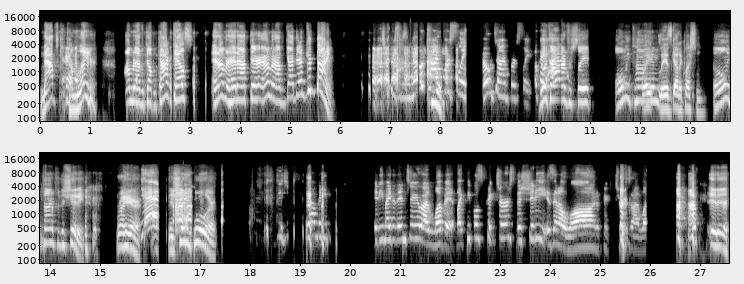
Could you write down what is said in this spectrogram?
Naps can come later. I'm gonna have a couple cocktails, and I'm gonna head out there, and I'm gonna have a goddamn good time. no time for sleep. No time for sleep. Okay. no I have- time for sleep. Only time. Wait, Leah's got a question. The only time for the shitty, right here. yes. The shitty cooler. Did you see how many shitty made it into? I love it. Like people's pictures, the shitty is in a lot of pictures, and I love it. it is.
